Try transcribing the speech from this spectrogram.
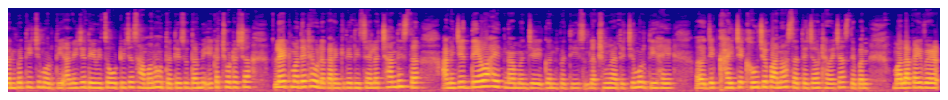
गणपतीची मूर्ती आणि जे देवीचं ओटीचं सामान होतं ते सुद्धा मी एका छोट्याशा प्लेटमध्ये ठेवलं कारण की ते दिसायला छान दिसतं. आणि जे देव आहेत ना म्हणजे गणपती लक्ष्मी मातेची मूर्ती हे जे खायचे खाऊचे पानं असतात त्याच्यावर ठेवायचे असते. पण मला काही वेळ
